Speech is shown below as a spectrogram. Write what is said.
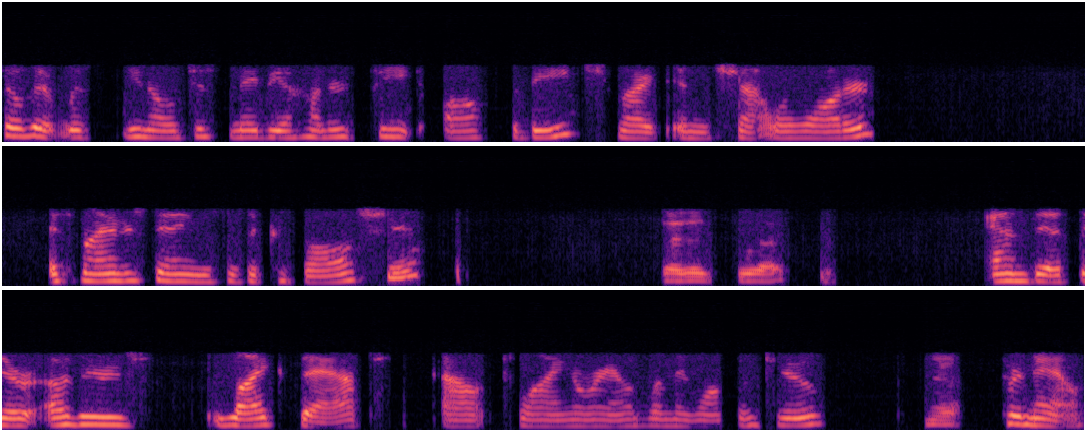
So that was, you know, just maybe a 100 feet off the beach, right in shallow water. It's my understanding this is a Cabal ship That is correct. and that there are others like that out flying around when they want them to. Yeah. For now.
